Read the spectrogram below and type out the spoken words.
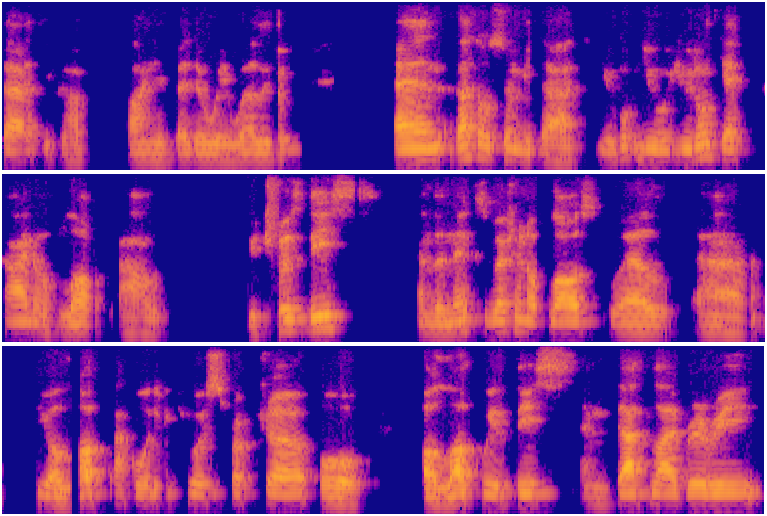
that. If you have find a better way, well, it, and that also means that you you you don't get kind of locked out. You choose this, and the next version of Flask, well, uh, you're locked according to your structure, or are locked with this and that library.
